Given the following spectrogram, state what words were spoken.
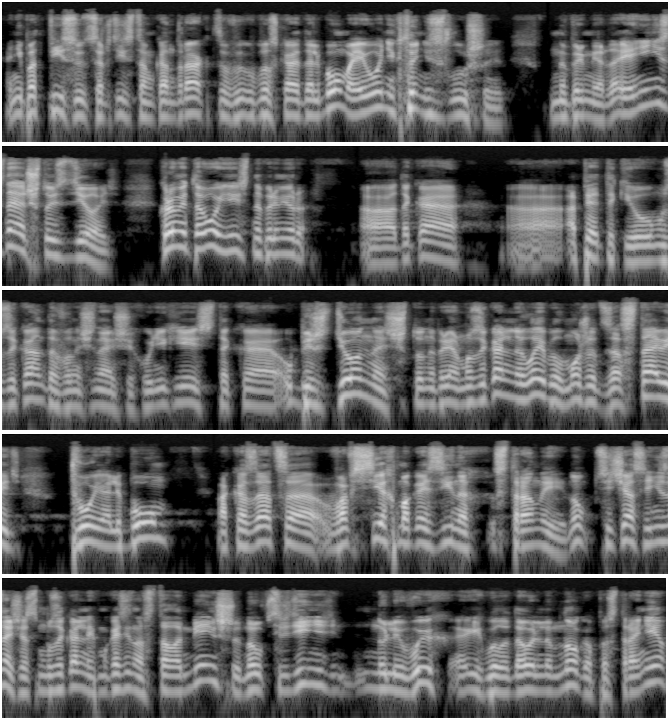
Они подписывают с артистом контракт, выпускают альбом, а его никто не слушает, например. Да? И они не знают, что сделать. Кроме того, есть, например, а, такая а, опять-таки у музыкантов, у начинающих, у них есть такая убежденность, что, например, музыкальный лейбл может заставить твой альбом оказаться во всех магазинах страны. Ну, сейчас, я не знаю, сейчас музыкальных магазинов стало меньше, но в середине нулевых их было довольно много по стране.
